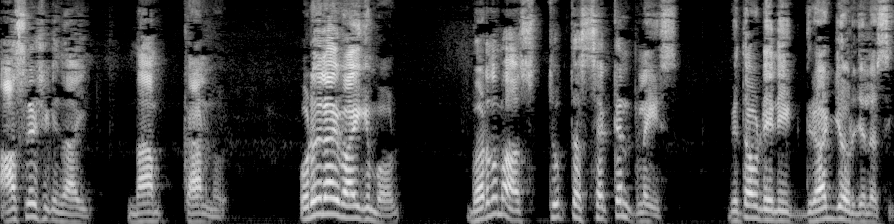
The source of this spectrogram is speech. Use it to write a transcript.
ആശ്ലേഷിക്കുന്നതായി നാം കാണുന്നു ഒടുവിലായി വായിക്കുമ്പോൾ Barnabas took the second place without any grudge or jealousy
